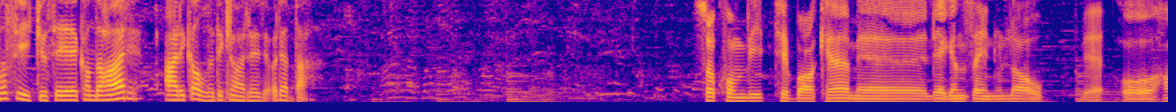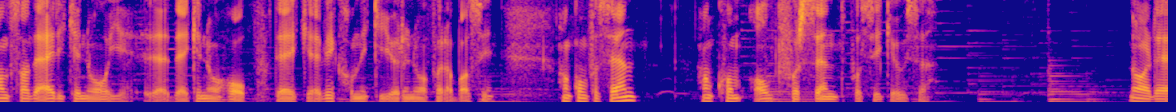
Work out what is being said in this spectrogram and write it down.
På sykehuset i Kandahar er det ikke alle de klarer å redde. Så kom vi tilbake med legen Zainullah opp, eh, og han sa det er ikke noe, det er ikke noe håp. Ikke, vi kan ikke gjøre noe for Abbasin. Han kom for sent. Han kom altfor sent på sykehuset. Nå, det,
